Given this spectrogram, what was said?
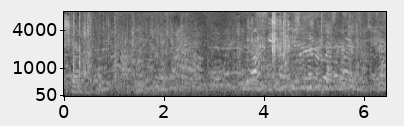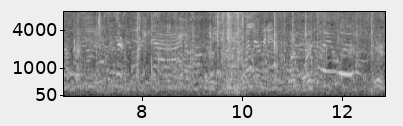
Share. Want a toy? Here.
